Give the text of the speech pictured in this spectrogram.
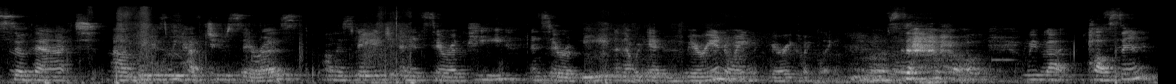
so that, um, because we have two Sarahs on the stage, and it's Sarah P and Sarah B, and that would get very annoying very quickly. So, we've got Paulson,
